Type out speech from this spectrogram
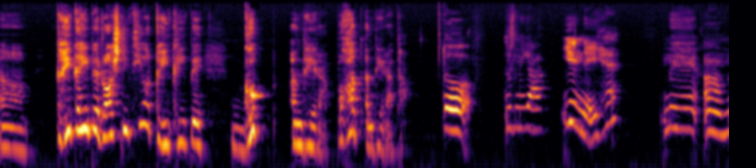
कहीं कहीं पे रोशनी थी और कहीं कहीं पे घुप अंधेरा बहुत अंधेरा था। तो उसने कहा ये नहीं है मैं um,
